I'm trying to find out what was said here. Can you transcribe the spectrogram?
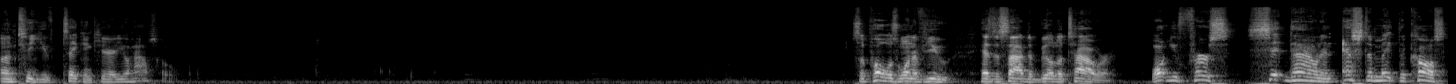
until you've taken care of your household. Suppose one of you has decided to build a tower. Won't you first sit down and estimate the cost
